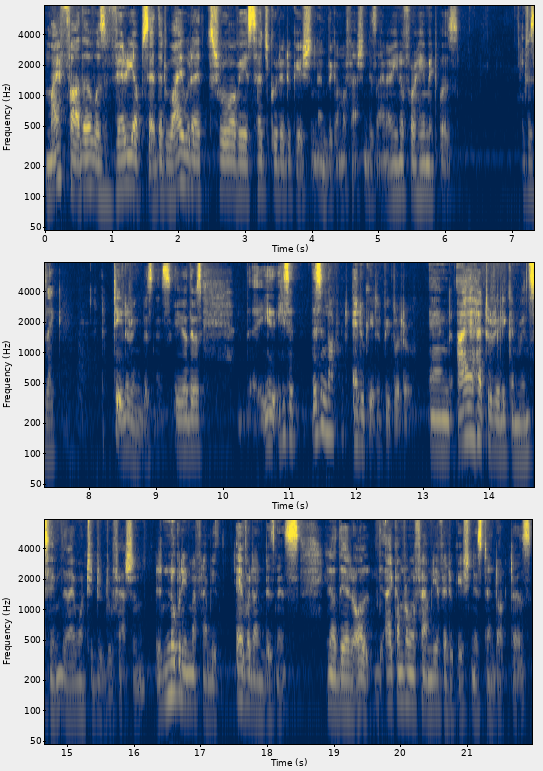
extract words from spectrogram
my father was very upset that why would I throw away such good education and become a fashion designer? You know, for him it was it was like a tailoring business. You know, there was he, he said this is not what educated people do. And I had to really convince him that I wanted to do fashion. Nobody in my family has ever done business. You know, they're all, I come from a family of educationists and doctors.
